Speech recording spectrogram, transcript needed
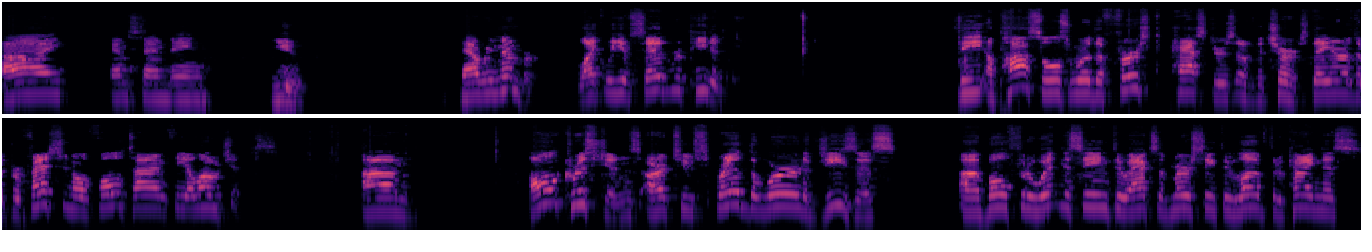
I am sending you. Now remember, like we have said repeatedly, the apostles were the first pastors of the church. They are the professional full time theologians. Um, all Christians are to spread the word of Jesus uh, both through witnessing, through acts of mercy, through love, through kindness.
